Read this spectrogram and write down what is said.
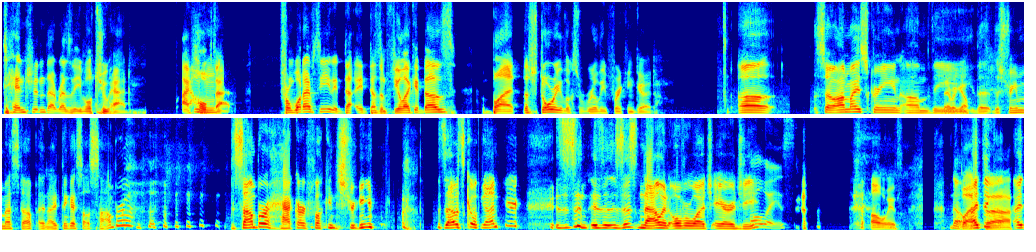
tension that Resident Evil 2 had. I hope Mhm. that. From what I've seen, it do- it doesn't feel like it does, but the story looks really freaking good. Uh, so on my screen, um, the There we go. the the stream messed up, and I think I saw Sombra. Did Sombra hack our fucking stream? is that what's going on here? Is this an, is is this now an Overwatch ARG? Always. Always. no, but, I think uh, I,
